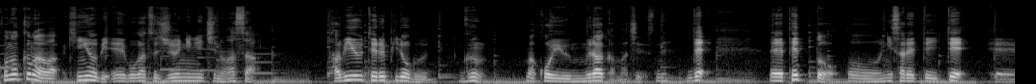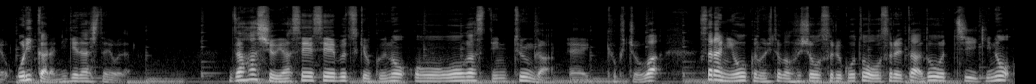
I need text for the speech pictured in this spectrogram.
このクマは金曜日5月12日の朝、タビウテルピドグ郡、まあ、こういう村か町ですね。で、えー、ペットにされていて、えー、檻から逃げ出したようだ。ザハ州野生生物局のオーガスティン・トゥンガ、えー、局長は、さらに多くの人が負傷することを恐れた同地域の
